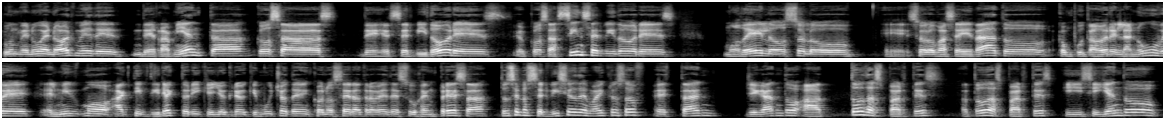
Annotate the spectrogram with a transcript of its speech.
un menú enorme de, de herramientas, cosas de servidores, cosas sin servidores, modelos, solo eh, solo base de datos, computador en la nube, el mismo Active Directory que yo creo que muchos deben conocer a través de sus empresas. Entonces los servicios de Microsoft están llegando a todas partes, a todas partes y siguiendo,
